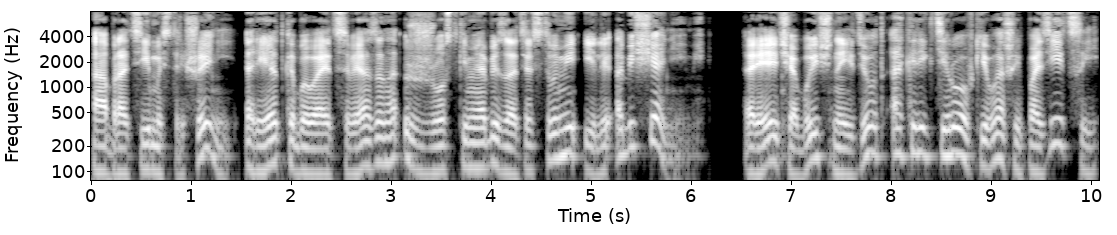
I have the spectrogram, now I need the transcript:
Обратимость решений редко бывает связана с жесткими обязательствами или обещаниями. Речь обычно идет о корректировке вашей позиции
